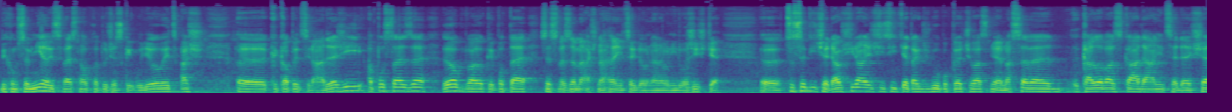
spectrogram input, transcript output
bychom se měli svést na obchvatu Českých Budějovic až e, ke kaplici nádraží a posléze rok, dva roky poté se svezeme až na hranice do na dolní dvořiště. E, co se týče další dálniční sítě, tak když budu pokračovat směrem na sever, Karlovarská dálnice D6,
